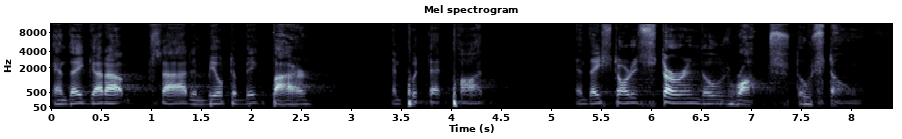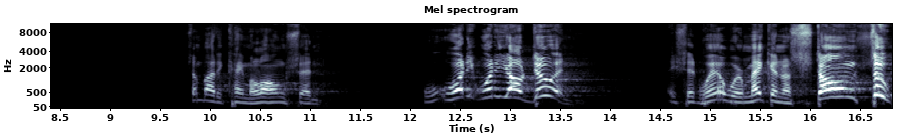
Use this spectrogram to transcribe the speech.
And they got outside and built a big fire and put that pot and they started stirring those rocks, those stones. Somebody came along and said, what, what are y'all doing? They said, Well, we're making a stone soup.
